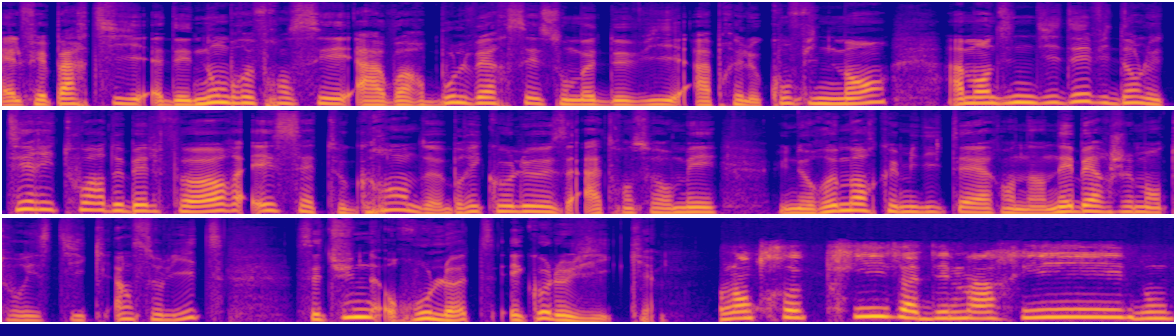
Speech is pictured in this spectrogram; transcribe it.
Elle fait partie des nombreux Français à avoir bouleversé son mode de vie après le confinement. Amandine Didet vit dans le territoire de Belfort et cette grande bricoleuse a transformé une remorque militaire en un hébergement touristique insolite. C'est une roulotte écologique. L'entreprise a démarré donc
